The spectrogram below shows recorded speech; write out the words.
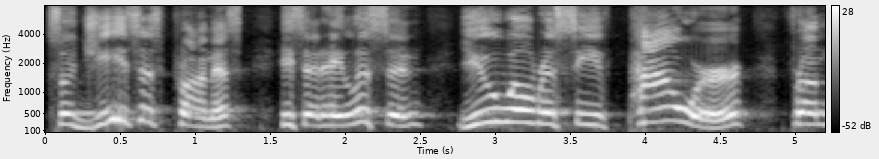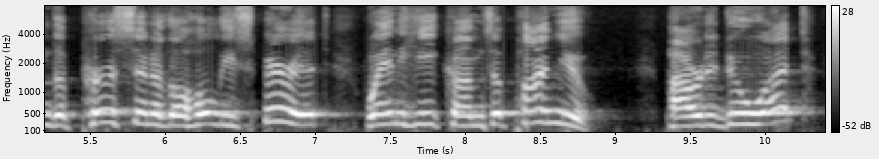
So Jesus promised, He said, Hey, listen, you will receive power from the person of the Holy Spirit when He comes upon you. Power to do what?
